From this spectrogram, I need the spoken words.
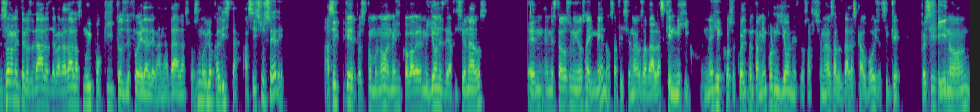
solamente los de Dallas le van a Dallas, muy poquitos de fuera le van a Dallas, pues es muy localista, así sucede. Así que, pues, como no, en México va a haber millones de aficionados. En, Estados Unidos hay menos aficionados a Dallas que en México. En México se cuentan también por millones los aficionados a los Dallas Cowboys. Así que, pues sí, no,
